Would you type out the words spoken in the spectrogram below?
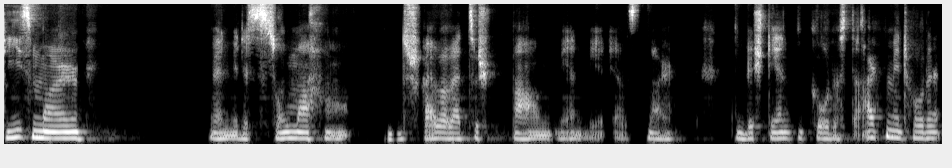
diesmal, wenn wir das so machen, um Schreibarbeit zu sparen, werden wir erstmal den bestehenden Code aus der alten Methode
